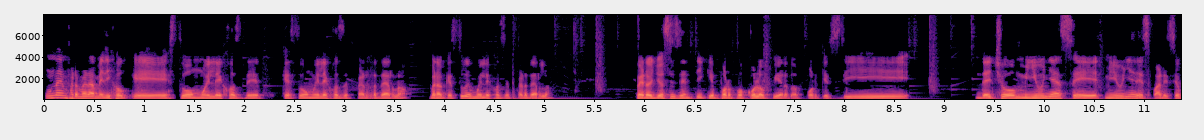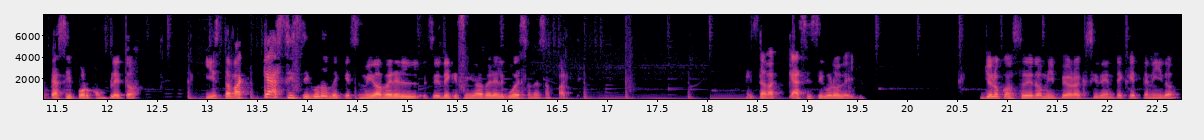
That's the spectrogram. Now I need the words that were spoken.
una enfermera me dijo que estuvo muy lejos de, que estuvo muy lejos de perderlo, bueno, que estuve muy lejos de perderlo, pero yo sí sentí que por poco lo pierdo, porque sí, de hecho mi uña se, mi uña desapareció casi por completo y estaba casi seguro de que se me iba a ver el, de que se me iba a ver el hueso en esa parte. Estaba casi seguro de ello. Yo lo considero mi peor accidente que he tenido.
